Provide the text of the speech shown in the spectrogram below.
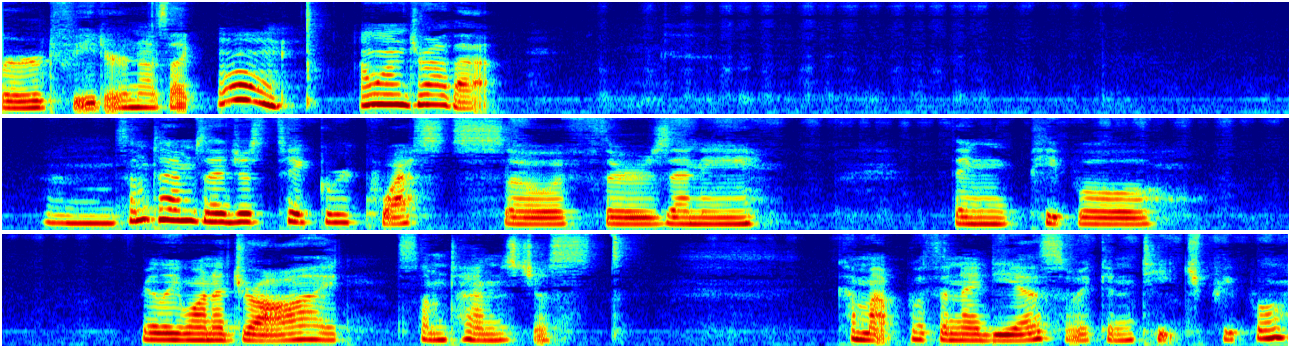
bird feeder and I was like, mm, I want to draw that. And sometimes I just take requests, so if there's anything people really want to draw, I sometimes just come up with an idea so I can teach people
